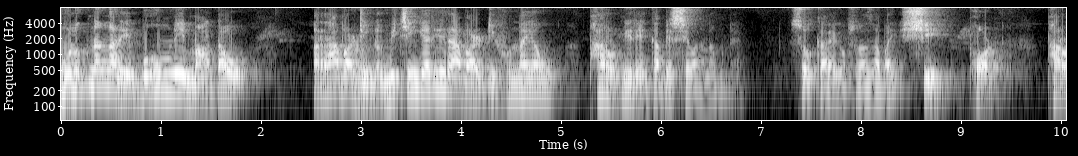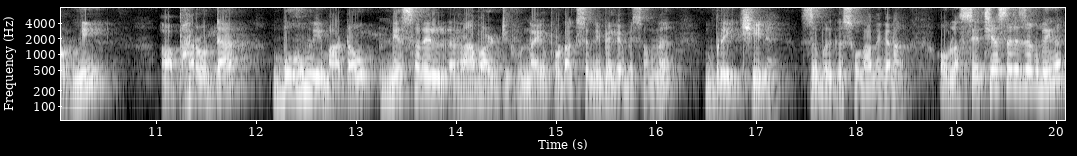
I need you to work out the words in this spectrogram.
मुलुगनाङारि बुहुमनि मादाव राबार दिहुनो मिथिंगायारि राबार दिहुननायाव भारतनि रेंकआ बेसेबां होनना बुंदों स' कारेक्ट अपसना जाबाय सि फर्थ भारतनि भारतआ बुहुमनि मादाव नेचारेल राबार दिहुननायाव प्रडाक्शननि बेलायाव बेसेबांनो ब्रैथिनो जोबोर गोसोआव लानो गोनां अब्ला सेथिया सोर जों बेगोन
